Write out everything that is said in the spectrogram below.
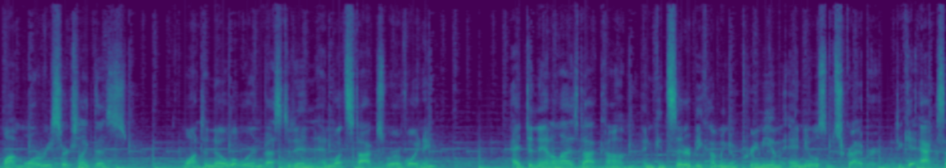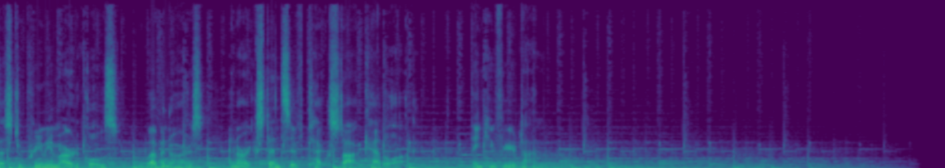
Want more research like this? Want to know what we're invested in and what stocks we're avoiding? Head to nanalyze.com and consider becoming a premium annual subscriber to get access to premium articles, webinars, and our extensive tech stock catalog. Thank you for your time.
